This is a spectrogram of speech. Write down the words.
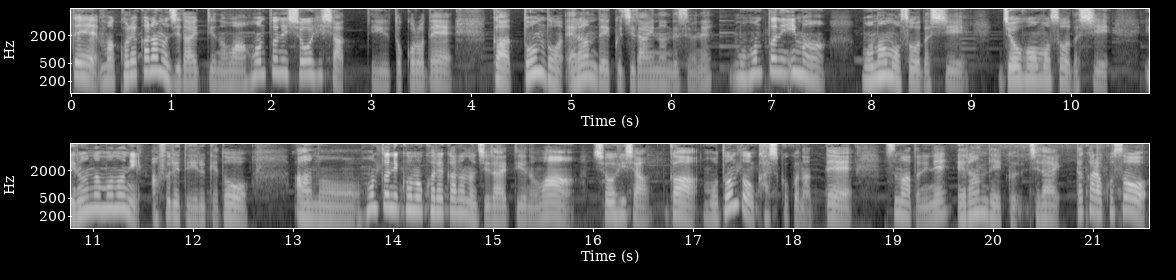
で、まあ、これからの時代っていうのは本当に消費者っていうところでがどんどん選んでいく時代なんですよね。もう本当に今物もそうだし情報もそうだしいろんなものに溢れているけどあの本当にこのこれからの時代っていうのは消費者がもうどんどん賢くなってスマートにね選んでいく時代。だからこそ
